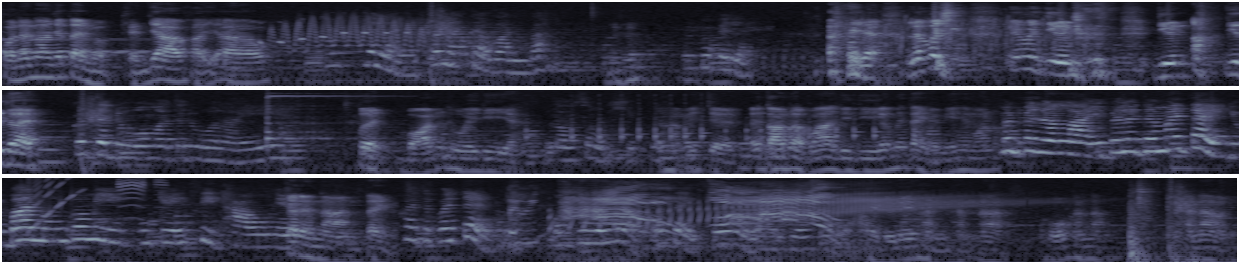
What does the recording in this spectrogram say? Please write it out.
พอนั้นน่าจะแต่งแบบแขนยาวขายาวเป็นไรก็แล้วแต่วันปะอือฮึไม่เป็นไรอะไรเนี่ยแล้วไม่ไม่มายืน ยืนอะยืนอะไร ก็จะดูว่ามันจะดูอะไรเปิดบอลทูไอดีอะเราส่งคลิปหาไม่เจอไอตอนแบบว่าดีๆก็ไม่แต่งแบบนี้ให้มอนมันเป็นอะไรเป็นอะไรจะไม่แต่งอยู่บ้านนู้นก็มีกางเกงสีเทาไงก็นานๆแต่งใครจะไปแต่งบางทีมันหนาวก็ใส่เสื้อหรือกางเกงสีเทาเดี๋ยวดูได้หันหันหน้า โอ้โหหันหน้าหันหน้ามาดิ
